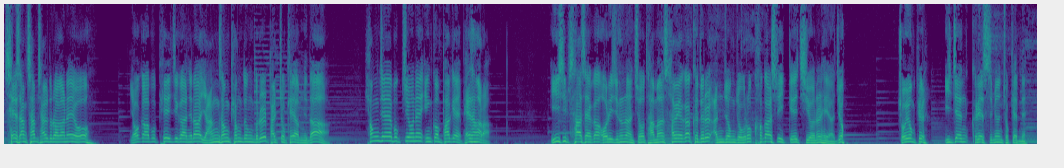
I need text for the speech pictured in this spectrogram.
세상 참 잘 돌아가네요. 여가부 폐지가 아니라 양성평등부를 발족해야 합니다. 형제복지원의 인권 파괴 배상하라. 24세가 어리지는 않죠. 다만 사회가 그들을 안정적으로 커갈 수 있게 지원을 해야죠. 조용필, 이젠 그랬으면 좋겠네.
